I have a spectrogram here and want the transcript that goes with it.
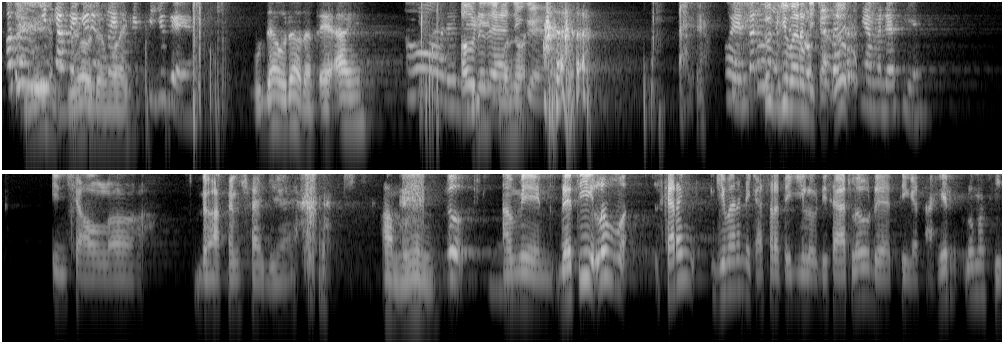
Oh tapi Iya, mungkin KPG gua udah mulai. skripsi juga ya? Udah, udah, udah TA ya. Oh udah. Oh. TA juga ya? Oh ya, lu Terus gimana nih, Kak? Lu- Lu sama Davi ya? Insya Allah doakan saja. Amin. Lu amin. Berarti lu sekarang gimana nih kak strategi lo di saat lo udah tingkat akhir lo masih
